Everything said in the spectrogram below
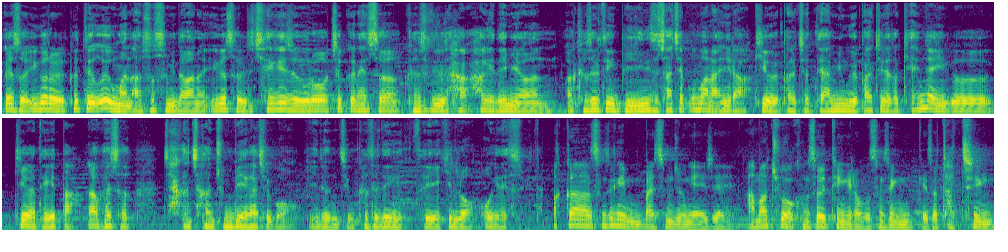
그래서 이거를 그때 의욕만 앞섰습니다만 이것을 체계적으로 접근해서 컨설팅을 하- 하게 되면 아, 컨설팅 비즈니스 자체뿐만 아니라 기업의 발전, 대한민국의 발전에도 굉장히 그 기회가 되겠다라고 해서 차근차근 준비해가지고 이런 지금 컨설팅의 길로 오게 됐습니다. 아까 선생님 말씀 중에 이제 아마추어 컨설팅이라고 선생님께서 자칭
